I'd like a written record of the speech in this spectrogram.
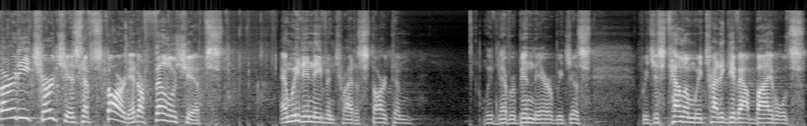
30 churches have started, or fellowships, and we didn't even try to start them. We've never been there. We just, we just tell them we try to give out Bibles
